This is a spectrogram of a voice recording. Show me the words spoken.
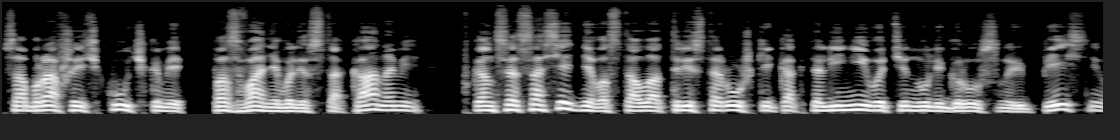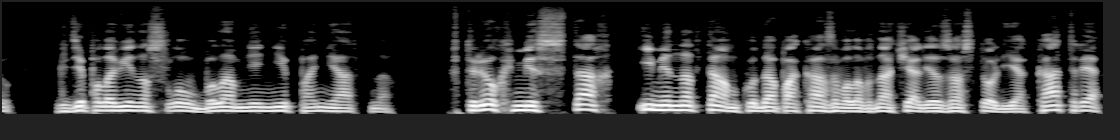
собравшись кучками, позванивали стаканами, в конце соседнего стола три старушки как-то лениво тянули грустную песню, где половина слов была мне непонятна. В трех местах, именно там, куда показывала в начале застолья Катря,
